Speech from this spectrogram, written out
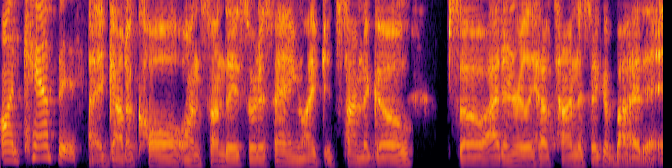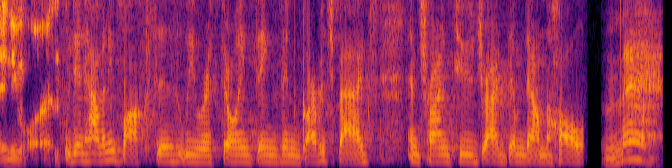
on campus. I got a call on Sunday sort of saying, like, it's time to go. So I didn't really have time to say goodbye to anyone. We didn't have any boxes. We were throwing things in garbage bags and trying to drag them down the hall. Man,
